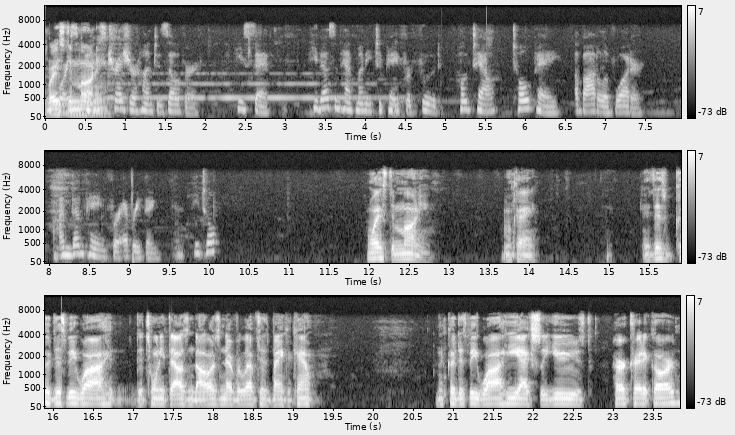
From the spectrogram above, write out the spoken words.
Wasting course, money. Fenn's treasure hunt is over. He said he doesn't have money to pay for food, hotel, toll pay, a bottle of water. I'm done paying for everything. He told Wasting money. Okay. Is this could this be why the twenty thousand dollars never left his bank account? And could this be why he actually used her credit card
